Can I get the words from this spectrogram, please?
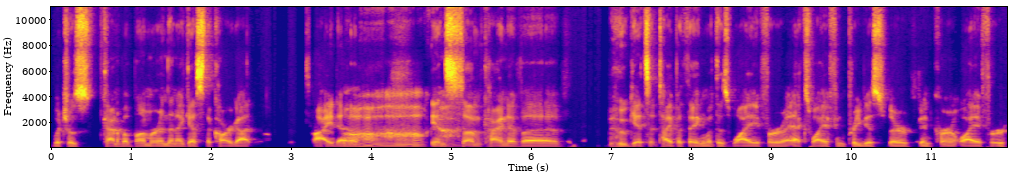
which was kind of a bummer. And then I guess the car got tied up oh, in some kind of a who gets it type of thing with his wife or ex-wife and previous or and current wife or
